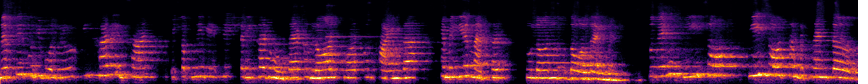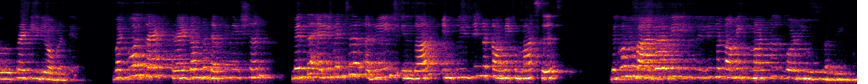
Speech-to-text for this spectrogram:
मैं फिर वही बोल रही हूँ कि हर इंसान एक अपने वे से एक तरीका ढूंढता है टू लर्न और to find the familiar method to learn the all the elements so when he saw he saw some different uh, criteria over what was that write down the definition when the elements are arranged in the increasing atomic masses देखो मैं बार बार अभी increasing atomic masses word use कर रही हूँ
